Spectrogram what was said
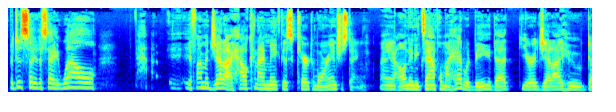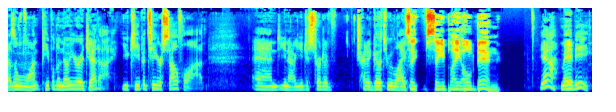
but just sort of say well if I'm a Jedi, how can I make this character more interesting? I, know, an example in my head would be that you're a Jedi who doesn't want people to know you're a Jedi. You keep it to yourself a lot, and you know you just sort of try to go through life. So, so you play old Ben. yeah, maybe,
